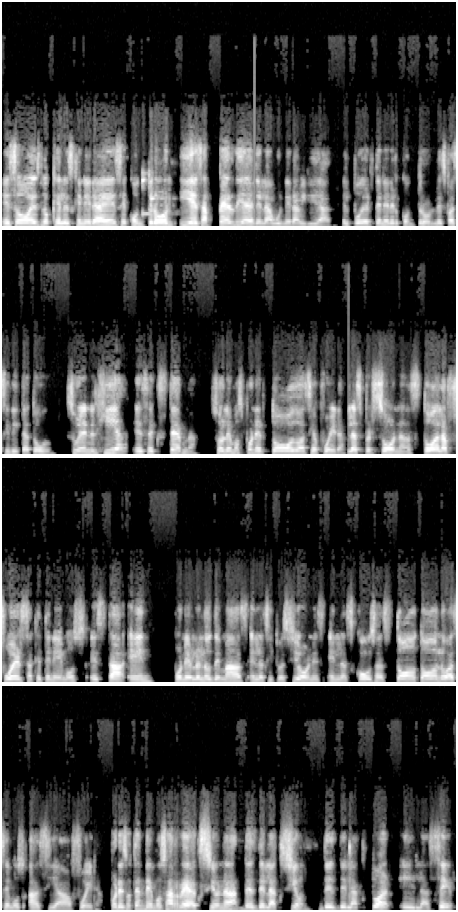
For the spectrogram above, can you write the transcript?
Eso es lo que les genera ese control y esa pérdida de la vulnerabilidad. El poder tener el control les facilita todo. Su energía es externa. Solemos poner todo hacia afuera. Las personas, toda la fuerza que tenemos está en ponerlo en los demás, en las situaciones, en las cosas, todo, todo lo hacemos hacia afuera. Por eso tendemos a reaccionar desde la acción, desde el actuar, el hacer.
